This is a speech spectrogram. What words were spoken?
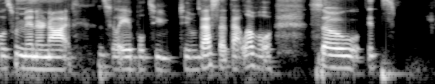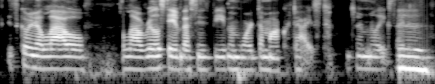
most women are not necessarily able to to invest at that level. So it's it's going to allow allow real estate investing to be even more democratized, which I'm really excited. Mm,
